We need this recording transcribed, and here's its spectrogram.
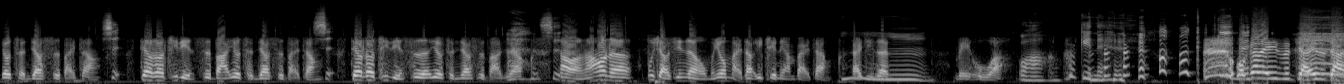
又成交四百张，是。掉到七点四八又成交四百张，是。掉到七点四二又成交四百张，是。哦，然后呢，不小心呢，我们又买到一千两百张，来几阵，嗯，美湖啊，哇，我刚才一直讲一直讲，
